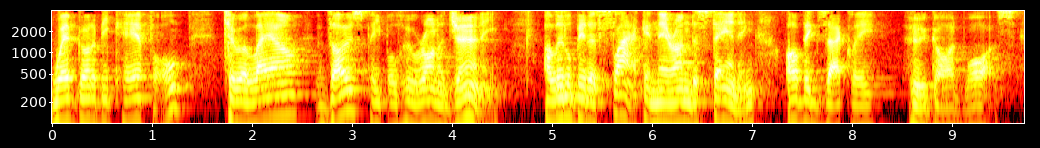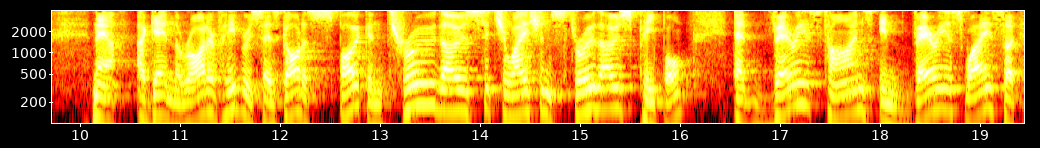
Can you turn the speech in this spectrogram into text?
we've got to be careful to allow those people who are on a journey a little bit of slack in their understanding of exactly who God was. Now, again, the writer of Hebrews says God has spoken through those situations, through those people at various times in various ways. So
